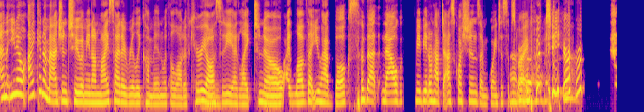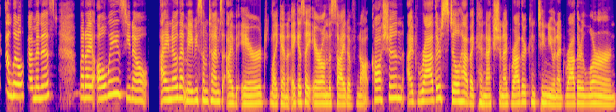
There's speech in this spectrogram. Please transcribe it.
And, you know, I can imagine too. I mean, on my side, I really come in with a lot of mm-hmm. curiosity. Mm-hmm. I like to know. I love that you have books that now maybe I don't have to ask questions. I'm going to subscribe to your to Little Feminist. But I always, you know, I know that maybe sometimes I've erred, like, and I guess I err on the side of not caution. I'd rather still have a connection. I'd rather continue and I'd rather learn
